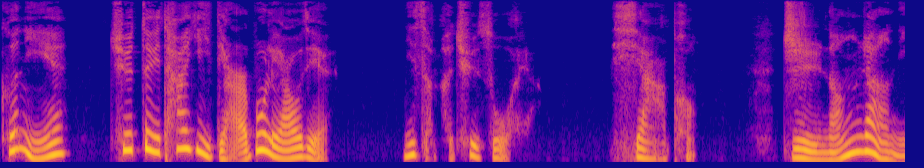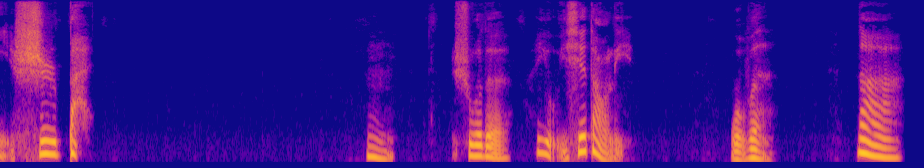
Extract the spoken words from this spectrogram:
可你却对它一点儿不了解，你怎么去做呀？瞎碰！”只能让你失败。嗯，说的还有一些道理。我问：“那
